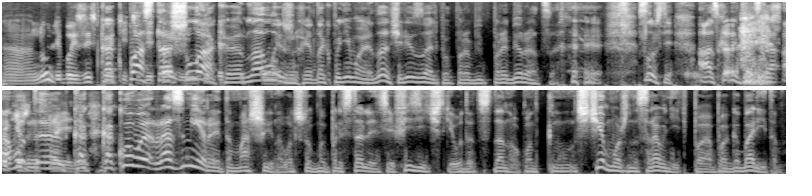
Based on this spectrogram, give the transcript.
э, ну, либо изыскивать Как пастор детали, Шлак на лыжах, я так понимаю, да, через Альпы пробираться. Слушайте, а скажите, а вот э, какого размера эта машина, вот чтобы мы представляли себе физически вот этот станок, он с чем можно сравнить по, по габаритам?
